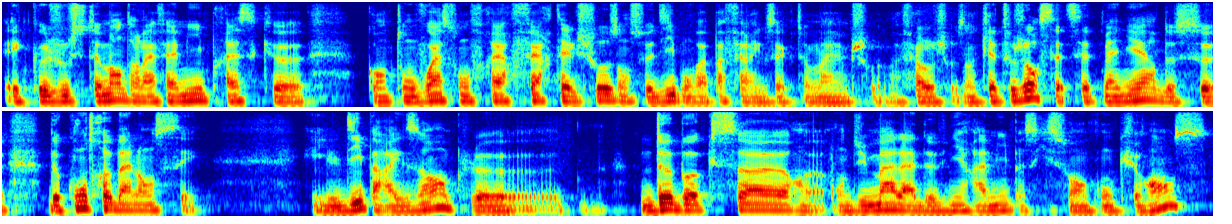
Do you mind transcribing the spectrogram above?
Et que, justement, dans la famille, presque, quand on voit son frère faire telle chose, on se dit, bon, on va pas faire exactement la même chose, on va faire autre chose. Donc, il y a toujours cette, manière de, contrebalancer. Il dit, par exemple, euh, deux boxeurs ont du mal à devenir amis parce qu'ils sont en concurrence.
